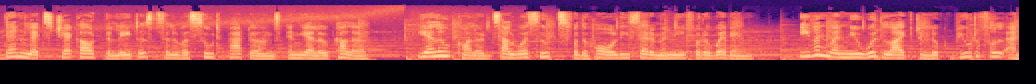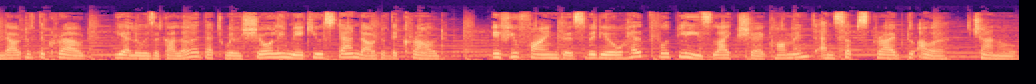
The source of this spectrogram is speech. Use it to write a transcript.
Then let's check out the latest salwar suit patterns in yellow color. Yellow colored salwar suits for the haldi ceremony for a wedding. Even when you would like to look beautiful and out of the crowd, yellow is a color that will surely make you stand out of the crowd. If you find this video helpful please like share comment and subscribe to our channel.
